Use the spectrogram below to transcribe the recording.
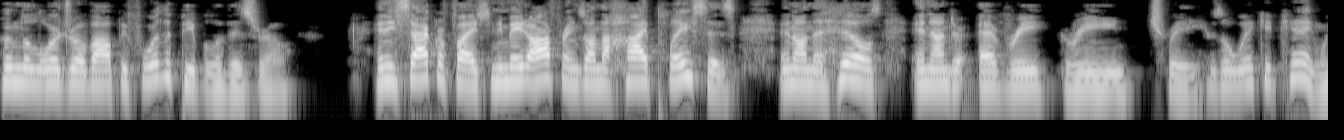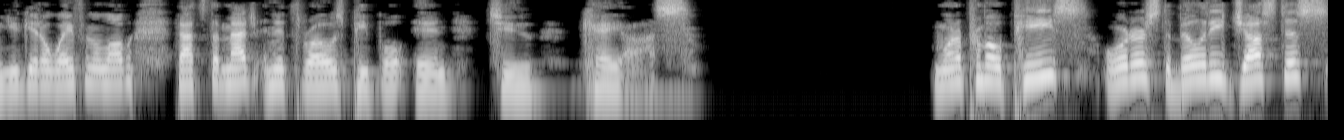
whom the Lord drove out before the people of Israel. And he sacrificed and he made offerings on the high places and on the hills and under every green tree. He was a wicked king. When you get away from the law, that's the magic, and it throws people into chaos. You want to promote peace, order, stability, justice.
